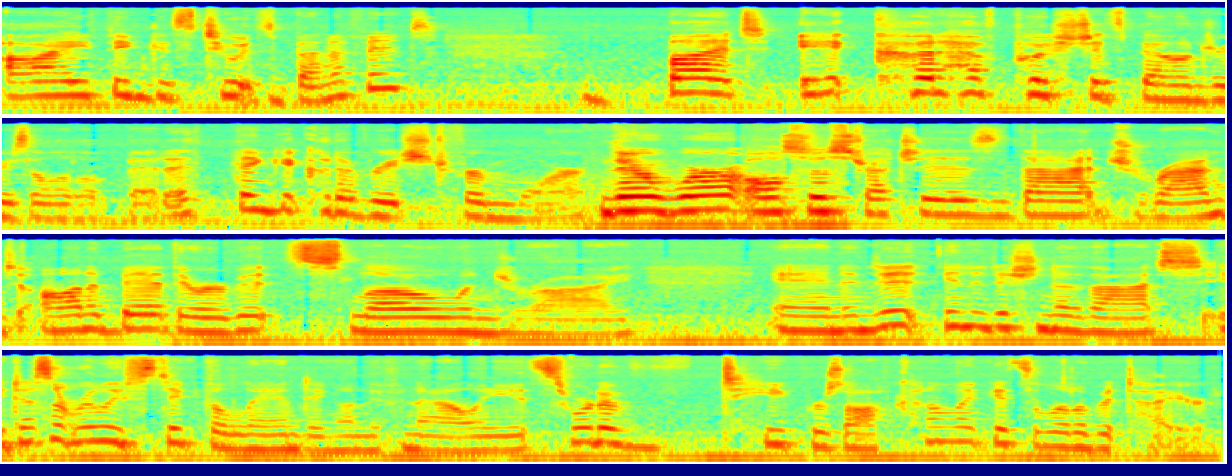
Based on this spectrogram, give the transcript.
I think is to its benefit but it could have pushed its boundaries a little bit. I think it could have reached for more. There were also stretches that dragged on a bit. They were a bit slow and dry. And in, addition to that, it doesn't really stick the landing on the finale. It sort of tapers off, kind of like it's a little bit tired.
